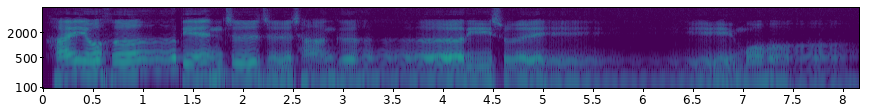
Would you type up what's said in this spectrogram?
还有河边吱吱唱歌的水磨。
